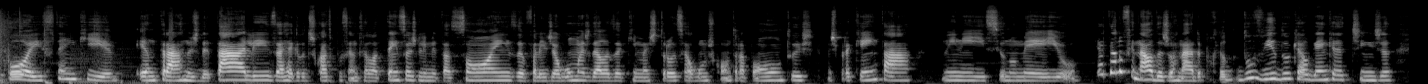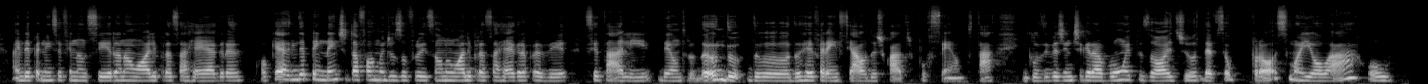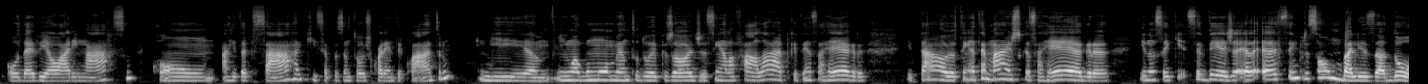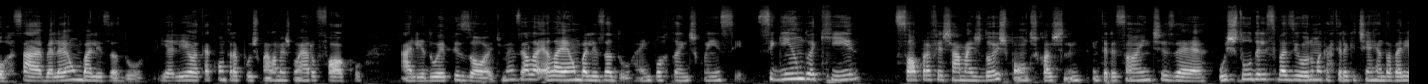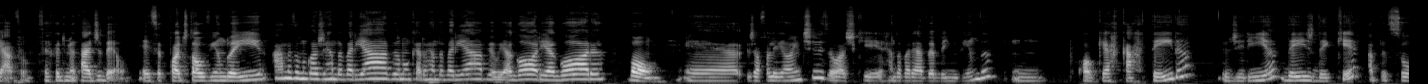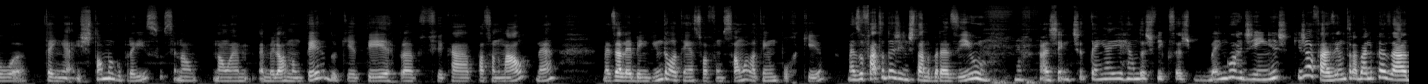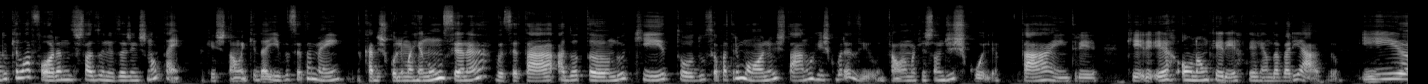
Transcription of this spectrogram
Depois tem que entrar nos detalhes, a regra dos 4% ela tem suas limitações, eu falei de algumas delas aqui, mas trouxe alguns contrapontos, mas para quem está no início, no meio e até no final da jornada, porque eu duvido que alguém que atinja a independência financeira não olhe para essa regra, qualquer, independente da forma de usufruição, não olhe para essa regra para ver se está ali dentro do, do, do, do, referencial dos 4%, tá? Inclusive, a gente gravou um episódio, deve ser o próximo aí ao ar, ou ou deve ir ao ar em março, com a Rita Pissarra, que se aposentou aos 44. E em algum momento do episódio, assim, ela fala, ah, porque tem essa regra e tal, eu tenho até mais do que essa regra, e não sei o quê. Você veja, ela, ela, é sempre só um balizador, sabe? Ela é um balizador. E ali eu até contrapus com ela, mas não era o foco ali do episódio. Mas ela, ela é um balizador, é importante conhecer. Seguindo aqui, só para fechar mais dois pontos que eu acho interessantes é o estudo ele se baseou numa carteira que tinha renda variável, cerca de metade dela. E aí você pode estar tá ouvindo aí, ah, mas eu não gosto de renda variável, eu não quero renda variável, e agora, e agora? Bom, é, já falei antes, eu acho que renda variável é bem-vinda em qualquer carteira, eu diria, desde que a pessoa tenha estômago para isso, senão não é, é melhor não ter do que ter para ficar passando mal, né? Mas ela é bem-vinda, ela tem a sua função, ela tem um porquê. Mas o fato da gente estar no Brasil, a gente tem aí rendas fixas bem gordinhas que já fazem um trabalho pesado que lá fora, nos Estados Unidos, a gente não tem. A questão é que daí você também, cada escolha uma renúncia, né? Você está adotando que todo o seu patrimônio está no risco Brasil. Então é uma questão de escolha, tá? Entre querer ou não querer ter renda variável. E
